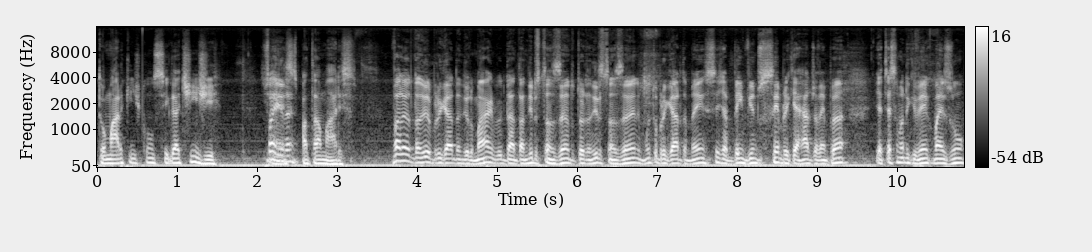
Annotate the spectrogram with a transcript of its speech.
tomara que a gente consiga atingir Isso aí, né? esses patamares. Valeu, Danilo. Obrigado, Danilo Magro, Da- Danilo Stanzani, doutor Danilo Stanzani. Muito obrigado também. Seja bem-vindo sempre aqui à Rádio Jovem Pan. E até semana que vem com mais um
